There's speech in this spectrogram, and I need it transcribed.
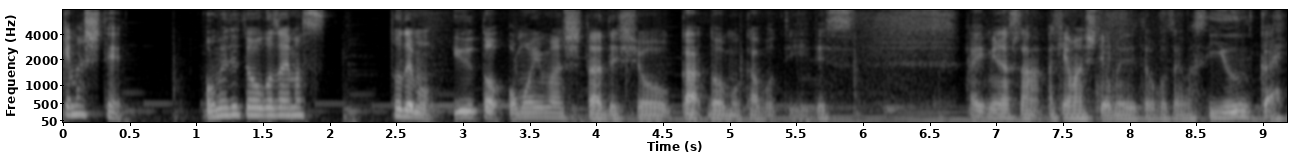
けましておめでとうございます。とでも言うと思いましたでしょうか。どうもカボティです。はい皆さん明けましておめでとうございます。言うんかい。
